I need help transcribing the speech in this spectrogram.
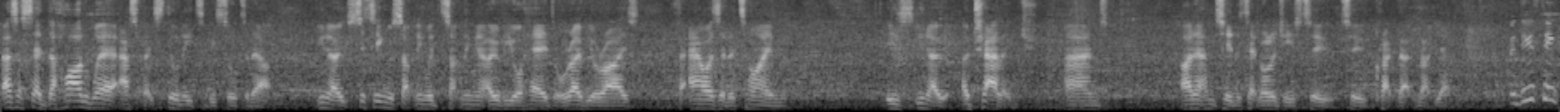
as I said, the hardware aspect still needs to be sorted out. You know, sitting with something with something over your head or over your eyes for hours at a time is, you know, a challenge. And I haven't seen the technologies to, to crack that nut yet. But do you think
